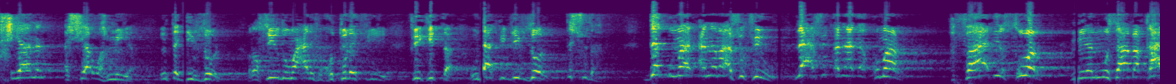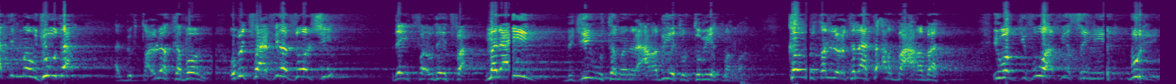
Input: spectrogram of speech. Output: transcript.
أحيانا أشياء وهمية. أنت تجيب زول. رصيده ما عارف أخذت لك في, في كتة وذاك يجيب زول. ده شو ده؟ ده قمار أنا ما أشك فيه. لا أشك أن هذا قمار. فهذه الصور من المسابقات الموجودة. اللي بيقطعوا لك كابون. وبيدفع فيها الزول شيء ده يدفع وده يدفع. ملايين. بيجيبوا ثمن العربية 300 مرة. كانوا يطلعوا ثلاثة أربع عربات. يوقفوها في صينية بري.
